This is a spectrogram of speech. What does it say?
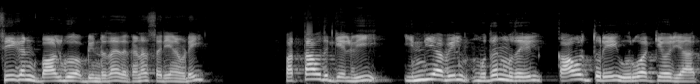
சீகன் பால்கு அப்படின்றதான் இதற்கான சரியான விடை. பத்தாவது கேள்வி இந்தியாவில் முதன் முதலில் காவல்துறையை உருவாக்கியவர் யார்?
